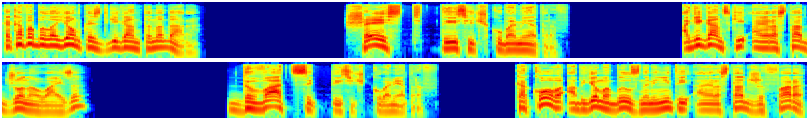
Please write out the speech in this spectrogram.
Какова была емкость гиганта Надара? Шесть тысяч кубометров а гигантский аэростат Джона Уайза — 20 тысяч кубометров. Какого объема был знаменитый аэростат Джеффара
